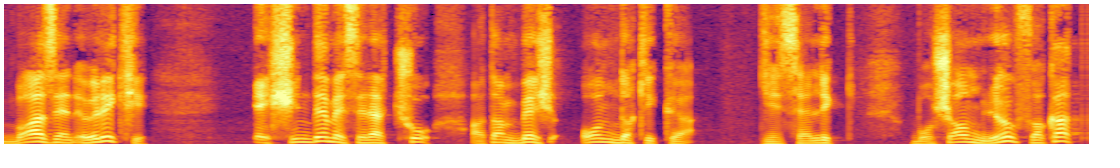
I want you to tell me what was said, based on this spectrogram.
Bazen öyle ki eşinde mesela çok adam 5-10 dakika cinsellik boşalmıyor fakat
